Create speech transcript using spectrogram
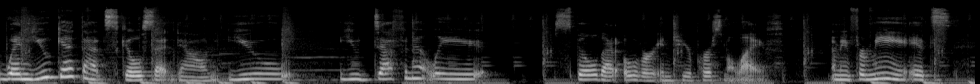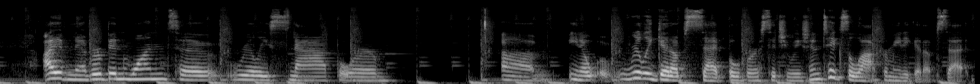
when you get that skill set down, you you definitely spill that over into your personal life. I mean, for me, it's I have never been one to really snap or um, you know, really get upset over a situation. It takes a lot for me to get upset.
